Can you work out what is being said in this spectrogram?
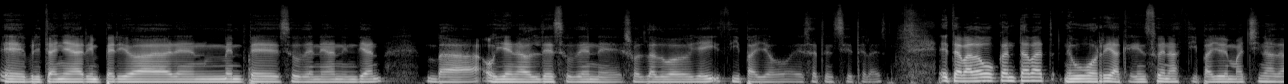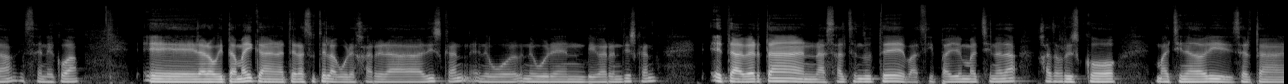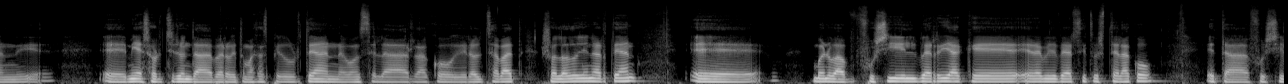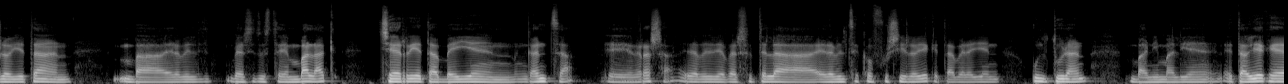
e, Britainiar imperioaren menpe zeudenean indian ba, hoien alde zeuden e, soldadu hoiei zipaio esaten zietela, ez. Eta badago kanta bat, negu gorriak egin zuena, zipaioen matxina da, izenekoa, e, laro gita maikan atera zutela gure jarrera dizkan, e, negu, neguren bigarren dizkan, eta bertan azaltzen dute, ba, zipaioen matxina da, jatorrizko matxina da hori zertan e, e, mila sortxerun da berrogeita mazazpi urtean, egon zela rako iraultza bat, soldaduien artean, e, bueno, ba, fusil berriak e, erabil behar zituztelako, eta fusil horietan ba, erabil behar zituzten balak, txerri eta behien gantza, e, grasa, erabil behar zutela erabiltzeko fusil horiek, eta beraien kulturan, ba, animalien, eta horiek e,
